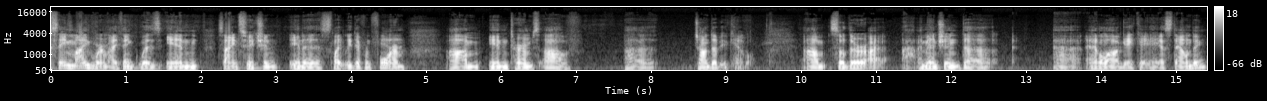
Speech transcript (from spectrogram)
same mind worm, I think, was in science fiction in a slightly different form, um, in terms of uh, John W. Campbell. Um, so there, I, I mentioned uh, uh, Analog, aka Astounding,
